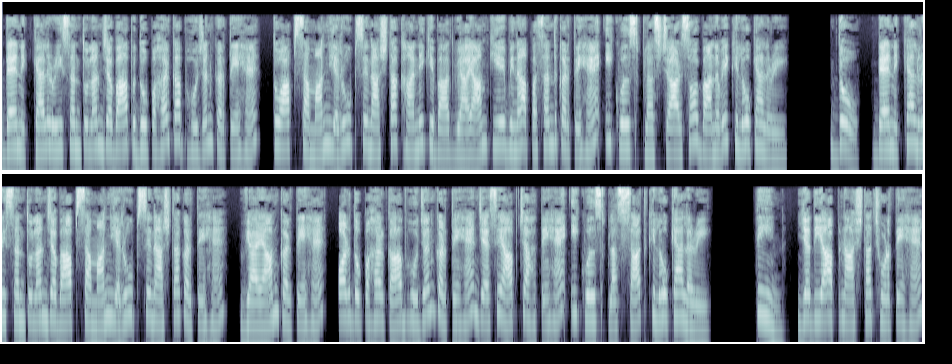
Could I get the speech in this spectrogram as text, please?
दैनिक कैलोरी संतुलन। जब आप दोपहर का भोजन करते हैं तो आप सामान्य रूप से नाश्ता खाने के बाद व्यायाम किए बिना पसंद करते हैं इक्वल्स प्लस चार सौ बानवे किलो कैलोरी। दो, दैनिक कैलोरी संतुलन जब आप सामान्य रूप से नाश्ता करते हैं, व्यायाम करते हैं, और दोपहर का भोजन करते हैं जैसे आप चाहते हैं इक्वल्स प्लस सात किलो कैलोरी तीन, यदि आप नाश्ता छोड़ते हैं,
